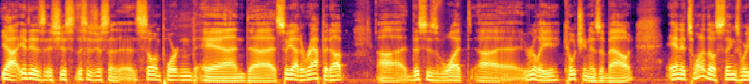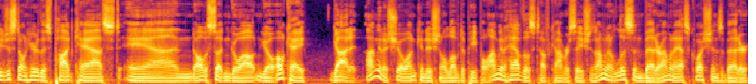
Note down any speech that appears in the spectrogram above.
Yeah, it is. It's just this is just a, so important, and uh, so yeah. To wrap it up, uh, this is what uh, really coaching is about. And it's one of those things where you just don't hear this podcast and all of a sudden go out and go, okay, got it. I'm going to show unconditional love to people. I'm going to have those tough conversations. I'm going to listen better. I'm going to ask questions better.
